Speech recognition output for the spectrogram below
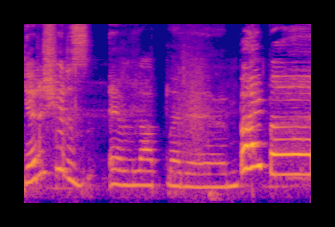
Görüşürüz evlatlarım. Bay bay.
